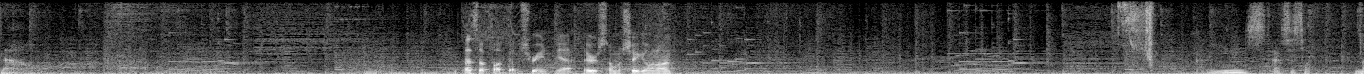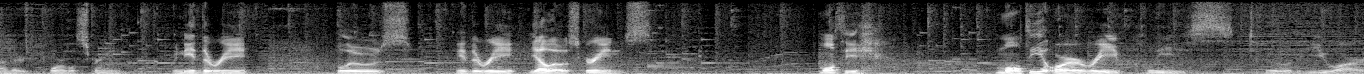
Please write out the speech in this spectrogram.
No. That's a fuck up screen. Yeah, there's so much shit going on. Greens. That's just a, another horrible screen. We need the re. Blues. Need the re. Yellows. Greens. Multi. Multi or re, please. Dude, you are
